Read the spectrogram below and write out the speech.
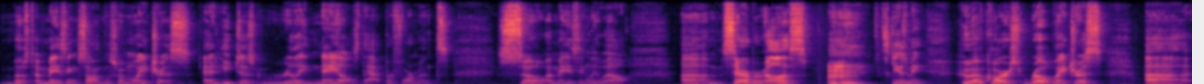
most amazing songs from Waitress, and he just really nails that performance so amazingly well. Um, Sara Bareilles, excuse me, who of course wrote Waitress, uh,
